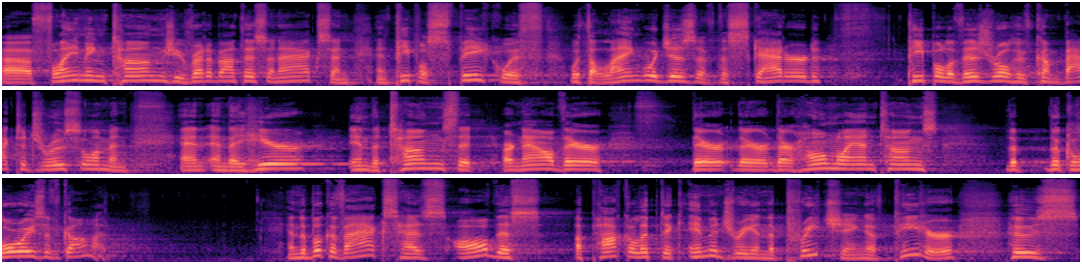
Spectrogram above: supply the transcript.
uh, flaming tongues. You've read about this in Acts, and, and people speak with, with the languages of the scattered people of Israel who've come back to Jerusalem, and, and, and they hear in the tongues that are now their, their, their, their homeland tongues the, the glories of God. And the book of Acts has all this apocalyptic imagery in the preaching of Peter, who's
